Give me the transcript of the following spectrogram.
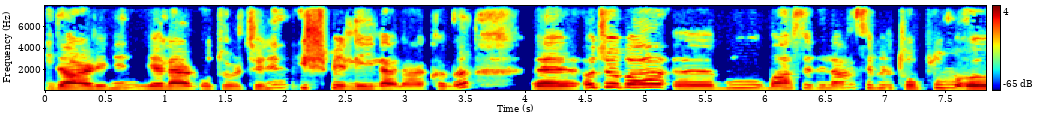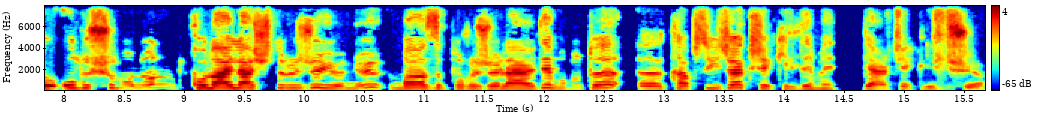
idarenin, yerel otoritenin işbirliğiyle alakalı. Ee, acaba e, bu bahsedilen sivil toplum e, oluşumunun kolaylaştırıcı yönü bazı projelerde bunu da e, kapsayacak şekilde mi gerçekleşiyor?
